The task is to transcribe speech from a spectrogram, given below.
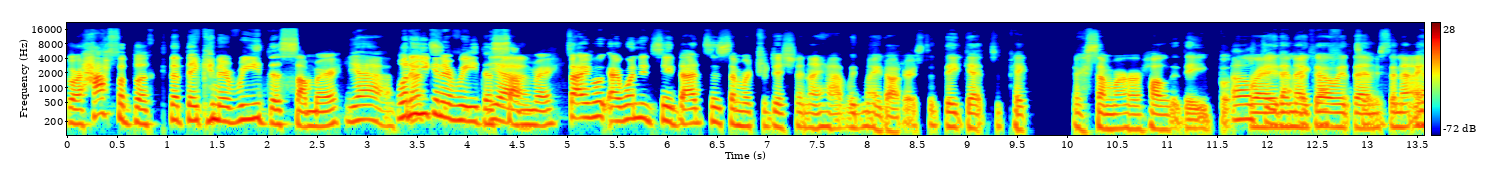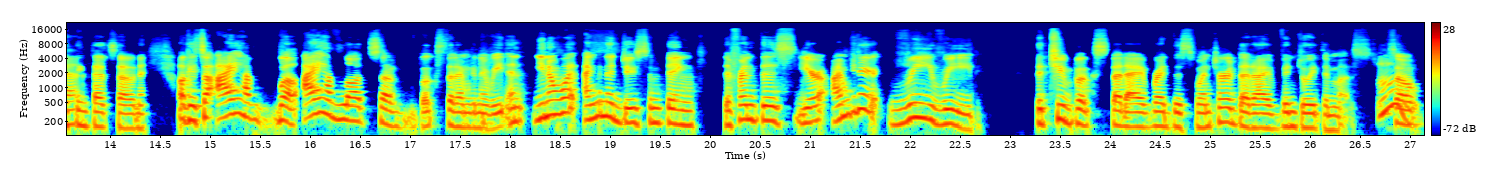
or half a book that they're going to read this summer. yeah What are you going to read this yeah. summer? so I, w- I wanted to say that's a summer tradition I have with my daughters that they get to pick their summer holiday book, I'll right? And I go with them. too. So now I think that's so nice. Okay, so I have, well, I have lots of books that I'm going to read. And you know what? I'm going to do something different this year. I'm going to reread the two books that I've read this winter that I've enjoyed the most. Mm. So,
